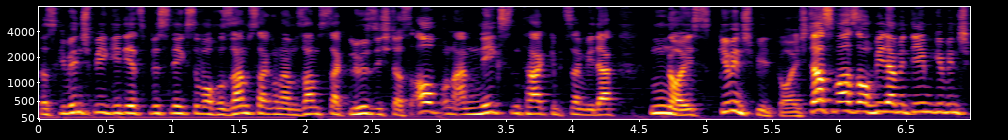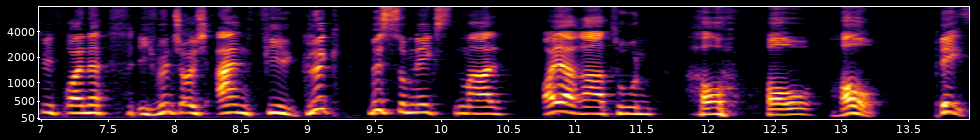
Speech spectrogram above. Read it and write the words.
das Gewinnspiel geht jetzt bis nächste Woche Samstag und am Samstag löse ich das auf und am nächsten Tag gibt es dann wieder ein neues Gewinnspiel für euch. Das war es auch wieder mit dem Gewinnspiel, Freunde. Ich wünsche euch allen viel Glück. Bis zum nächsten Mal. Euer Ratun. Ho, ho, ho. Peace.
